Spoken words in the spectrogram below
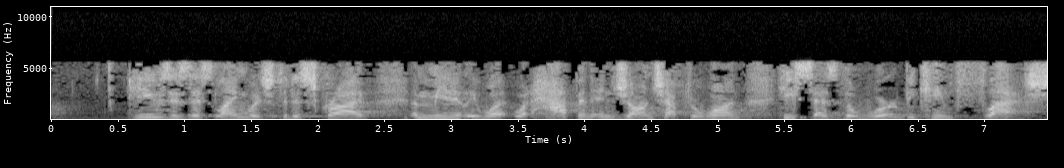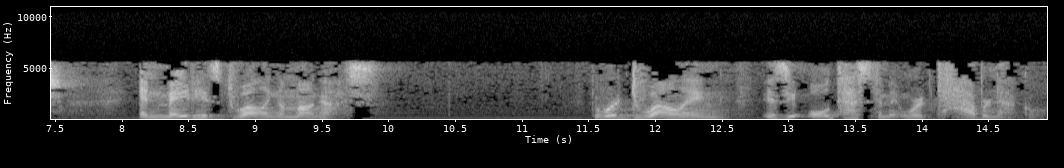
he uses this language to describe immediately what, what happened. In John chapter 1, he says, The Word became flesh and made his dwelling among us. The word dwelling is the Old Testament word tabernacle.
